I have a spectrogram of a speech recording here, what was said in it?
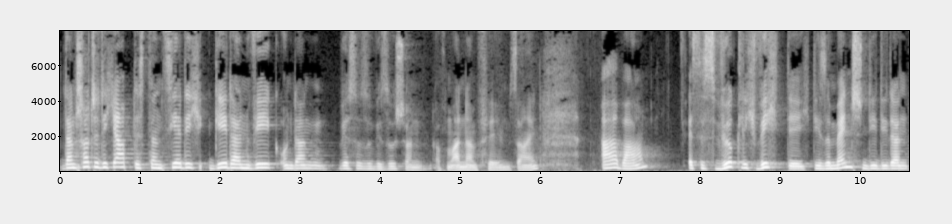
dann schotte dich ab, distanzier dich, geh deinen Weg und dann wirst du sowieso schon auf einem anderen Film sein. Aber es ist wirklich wichtig, diese Menschen, die die dann,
